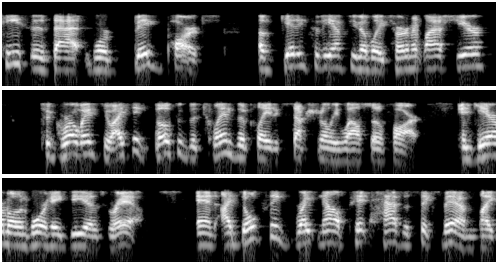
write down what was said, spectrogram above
pieces that were big parts of getting to the NCAA tournament last year to grow into. I think both of the twins have played exceptionally well so far, and Guillermo and Jorge Diaz Graham. And I don't think right now Pitt has a six man. Like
